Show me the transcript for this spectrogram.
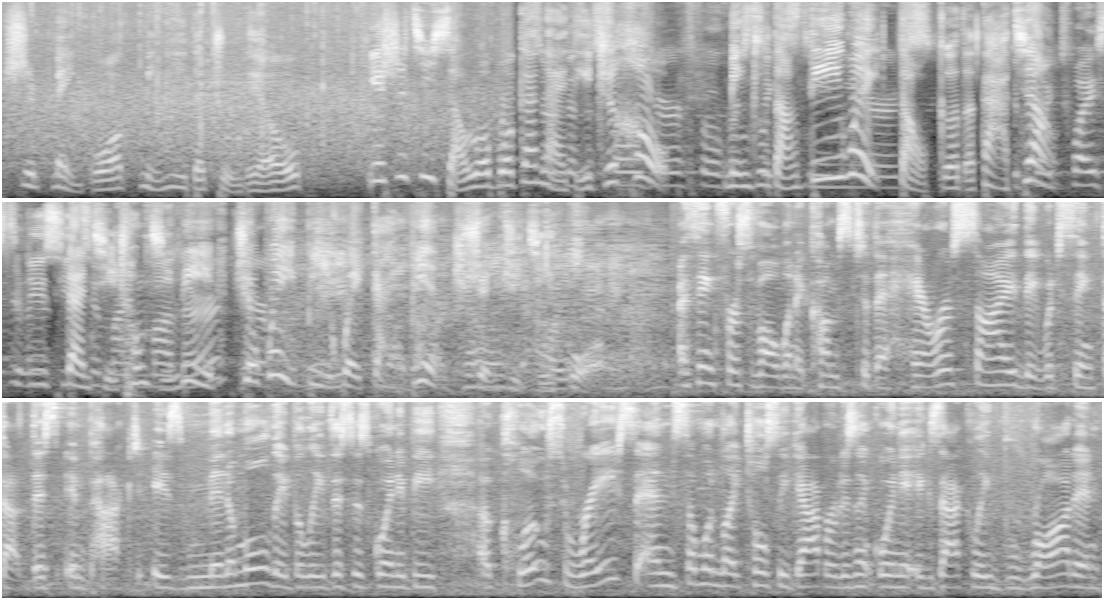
是美国民意的主流。也是继小罗伯·甘乃迪之后，民主党第一位倒戈的大将，但其冲击力却未必会改变选举结果。I think, first of all, when it comes to the Harris side, they would think that this impact is minimal. They believe this is going to be a close race, and someone like Tulsi Gabbard isn't going to exactly broaden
